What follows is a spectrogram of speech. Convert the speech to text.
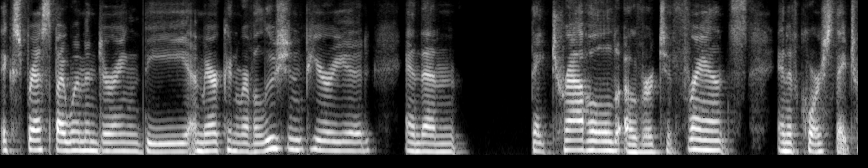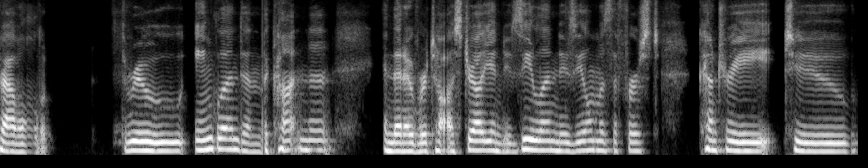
expressed by women during the American Revolution period, and then they traveled over to France. And of course, they traveled through England and the continent, and then over to Australia, New Zealand. New Zealand was the first country to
